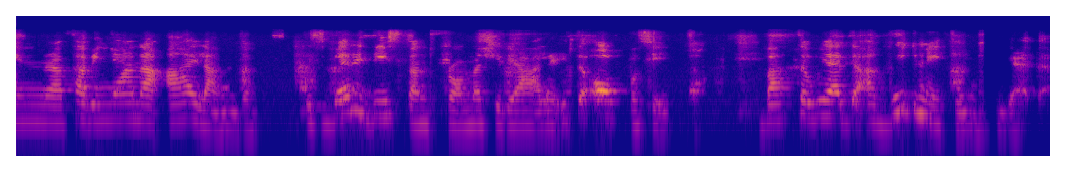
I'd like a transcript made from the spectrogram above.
in uh, Favignana Island. It's very distant from Acireale, it's the opposite. But we had a good meeting together.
